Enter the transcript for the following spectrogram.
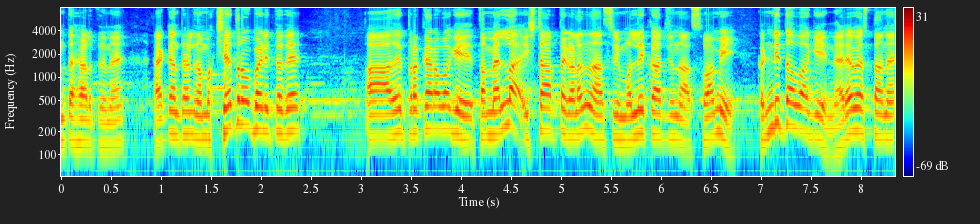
ಅಂತ ಹೇಳ್ತೇನೆ. ಯಾಕಂತ ಹೇಳಿ ನಮ್ಮ ಕ್ಷೇತ್ರವು ಬೆಳೀತದೆ. ಅದೇ ಪ್ರಕಾರವಾಗಿ ತಮ್ಮೆಲ್ಲ ಇಷ್ಟಾರ್ಥಗಳನ್ನು ಶ್ರೀ ಮಲ್ಲಿಕಾರ್ಜುನ ಸ್ವಾಮಿ ಖಂಡಿತವಾಗಿ ನೆರವೇರಿಸ್ತಾನೆ.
